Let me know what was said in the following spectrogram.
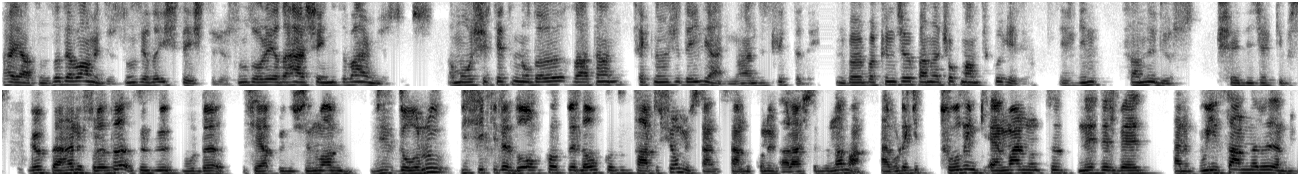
hayatınıza devam ediyorsunuz ya da iş değiştiriyorsunuz. Oraya da her şeyinizi vermiyorsunuz. Ama o şirketin odağı zaten teknoloji değil yani mühendislik de değil. Böyle bakınca bana çok mantıklı geliyor. İlgin sen ne diyorsun? Bir şey diyecek gibisin. Yok ben hani Fırat'a sözü burada şey yapmayı düşündüm abi. Biz doğru bir şekilde low code ve low code'u tartışıyor muyuz sen? Sen bu konuyu araştırdın ama hani buradaki tooling environment'ı nedir ve hani bu insanları yani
